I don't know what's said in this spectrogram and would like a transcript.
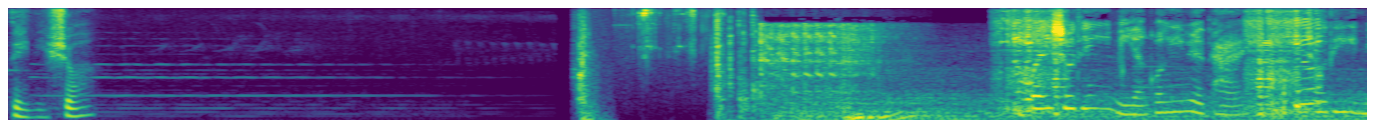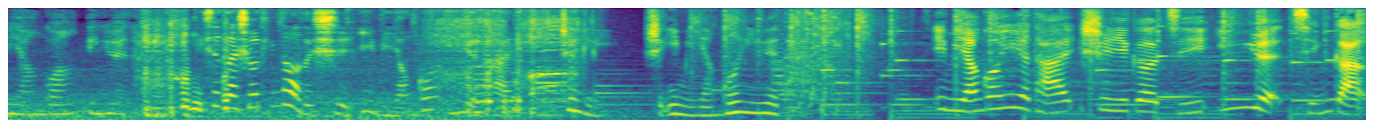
对你说。欢迎收听一米阳光音乐台，收听一米阳光音乐台。你现在收听到的是一米阳光音乐台，这里。是一米阳光音乐台。一米阳光音乐台是一个集音乐、情感、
